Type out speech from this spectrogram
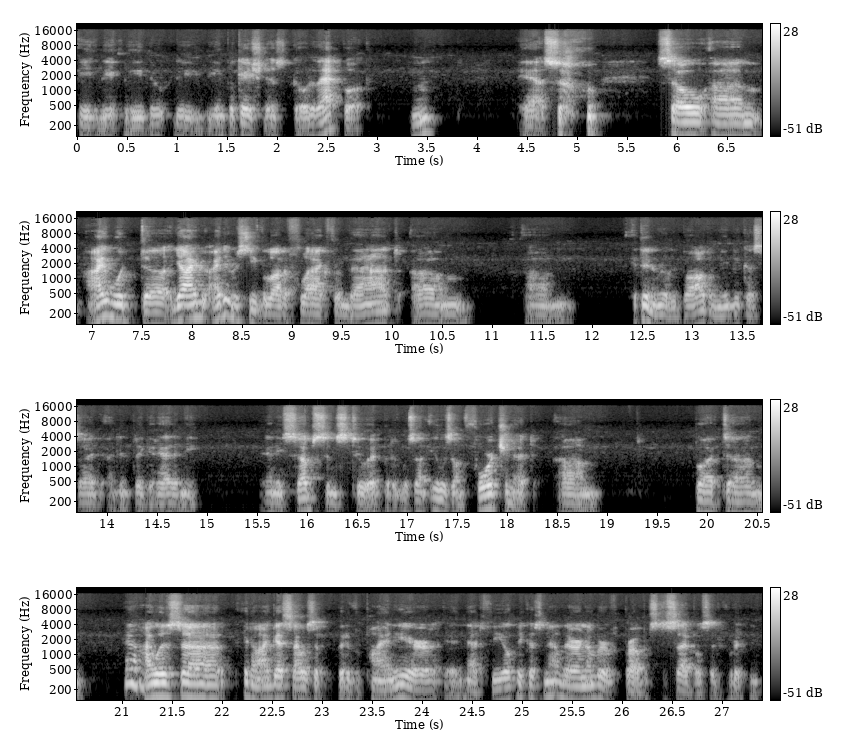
the, the, the, the, the implication is go to that book. Hmm? Yeah, so so um, I would, uh, yeah, I, I, did receive a lot of flack from that. Um, um, it didn't really bother me because I, I, didn't think it had any any substance to it, but it was it was unfortunate. Um, but um, yeah, I was, uh, you know, I guess I was a bit of a pioneer in that field because now there are a number of Prabhupada's disciples that have written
